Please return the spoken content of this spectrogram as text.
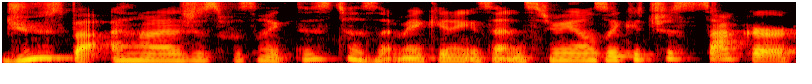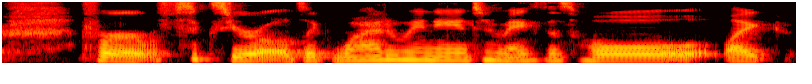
juice box. And I just was like, this doesn't make any sense to me. I was like, it's just soccer for six year olds. Like, why do we need to make this whole like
